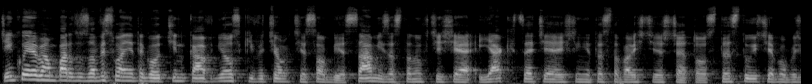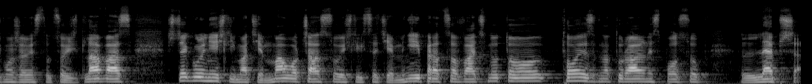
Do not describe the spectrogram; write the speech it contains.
Dziękuję Wam bardzo za wysłanie tego odcinka. Wnioski wyciągcie sobie sami, zastanówcie się jak chcecie. Jeśli nie testowaliście jeszcze, to stestujcie, bo być może jest to coś dla Was. Szczególnie jeśli macie mało czasu, jeśli chcecie mniej pracować, no to to jest w naturalny sposób lepsze.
